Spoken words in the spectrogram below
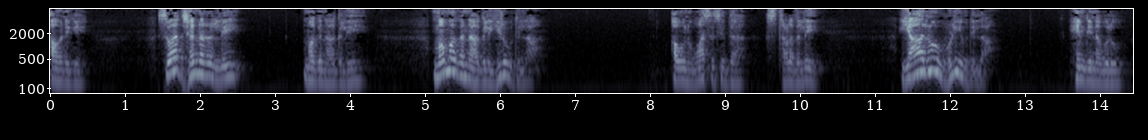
ಅವನಿಗೆ ಸ್ವಜನರಲ್ಲಿ ಮಗನಾಗಲಿ, ಮೊಮ್ಮಗನಾಗಲಿ ಇರುವುದಿಲ್ಲ. ಅವನು ವಾಸಿಸಿದ್ದ ಸ್ಥಳದಲ್ಲಿ ಯಾರೂ ಉಳಿಯುವುದಿಲ್ಲ. ಹಿಂದಿನವರು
